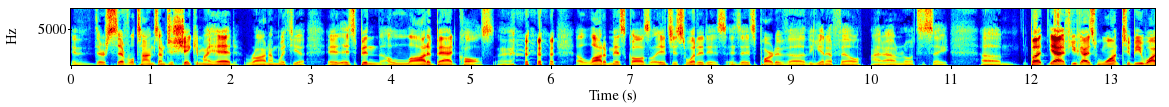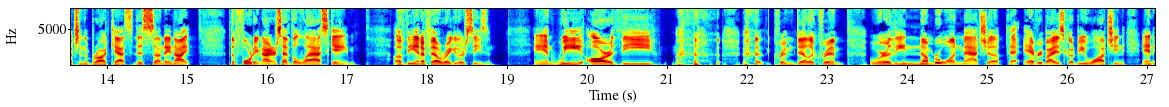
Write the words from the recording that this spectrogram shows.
and there's several times I'm just shaking my head, Ron, I'm with you. It, has been a lot of bad calls, a lot of missed calls. It's just what it is. It's, it's part of uh, the NFL. I, I, don't know what to say. Um, but yeah, if you guys want to be watching the broadcast this Sunday night, the 49ers have the last game of the NFL regular season. And we are the creme de la creme. We're the number one matchup that everybody's going to be watching, and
